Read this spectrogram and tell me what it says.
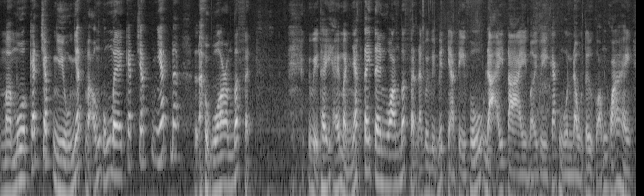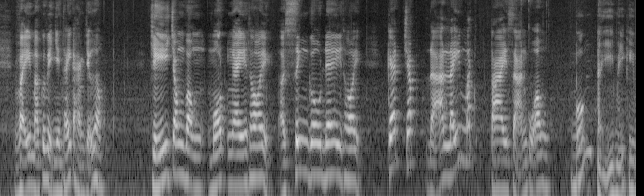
mà mua ketchup nhiều nhất và ông cũng mê ketchup nhất đó là Warren Buffett quý vị thấy hãy mà nhắc tới tên Warren Buffett là quý vị biết nhà tỷ phú đại tài bởi vì các nguồn đầu tư của ông quá hay. Vậy mà quý vị nhìn thấy cái hàng chữ không? Chỉ trong vòng một ngày thôi ở single day thôi ketchup đã lấy mất tài sản của ông. 4 tỷ Mỹ Kim.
